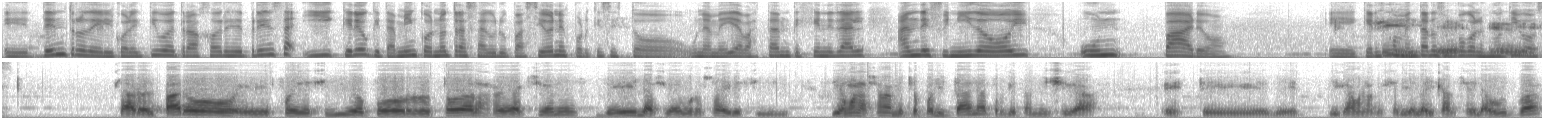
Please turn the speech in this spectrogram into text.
eh, dentro del colectivo de trabajadores de prensa y creo que también con otras agrupaciones, porque es esto una medida bastante general, han definido hoy un paro. Eh, ¿Querés Sí, comentarnos un eh, poco los eh, motivos? Claro, el paro eh, fue decidido por todas las redacciones de la ciudad de Buenos Aires y, digamos, la zona metropolitana, porque también llega, este, de, digamos, lo que sería el alcance de la UTBA.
